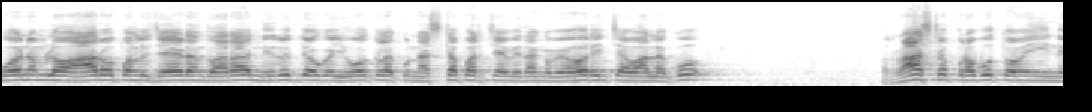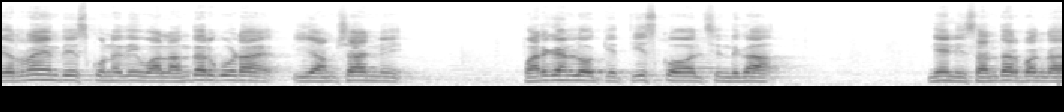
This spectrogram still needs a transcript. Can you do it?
కోణంలో ఆరోపణలు చేయడం ద్వారా నిరుద్యోగ యువకులకు నష్టపరిచే విధంగా వ్యవహరించే వాళ్ళకు రాష్ట్ర ప్రభుత్వం ఈ నిర్ణయం తీసుకున్నది. వాళ్ళందరూ కూడా ఈ అంశాన్ని పరిగణలోకి తీసుకోవాల్సిందిగా నేను ఈ సందర్భంగా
